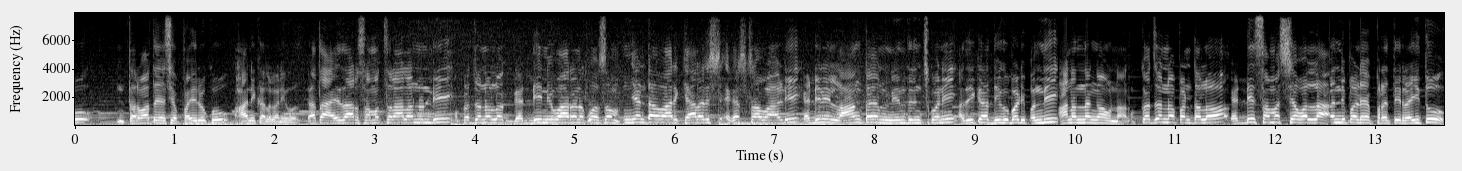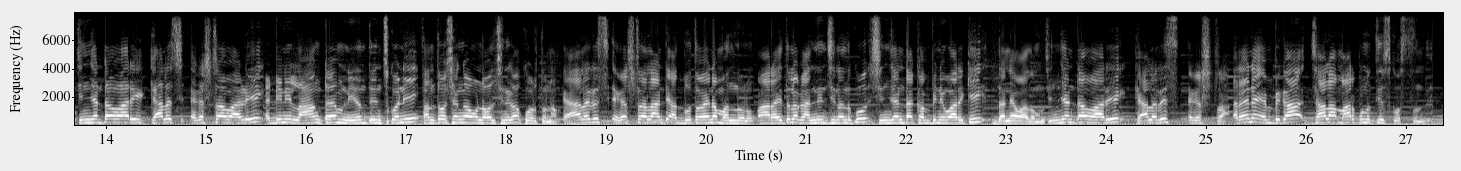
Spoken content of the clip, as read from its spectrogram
తర్వాత వేసే పైరుకు హాని కలగనివ్వదు. గత ఐదారు సంవత్సరాల నుండి మొక్కజొన్నలో గడ్డి నివారణ కోసం ఇంజంటా వారి క్యాలరీస్ ఎక్స్ట్రా వాడి గడ్డిని లాంగ్ టైం నియంత్రించుకొని అధిక దిగుబడి పొంది ఆనందంగా ఉన్నారు. మొక్కజొన్న పంటలో గడ్డి సమస్య వల్ల ఇబ్బంది పడే ప్రతి రైతు సింజంటా వారి క్యాలరీస్ ఎక్స్ట్రా వాడి గడ్డిని లాంగ్ టైం నియంత్రించుకొని సంతోషంగా ఉండవలసిందిగా కోరుతున్నాం. క్యాలరీస్ ఎక్స్ట్రా లాంటి అద్భుతమైన మందును మా రైతులకు అందించినందుకు సింజంటా కంపెనీ వారికి ధన్యవాదము సింజంటా వారి క్యాలరీస్ ఎక్స్ట్రా. సరైన ఎంపిక చాలా మార్పును తీసుకొస్తుంది.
